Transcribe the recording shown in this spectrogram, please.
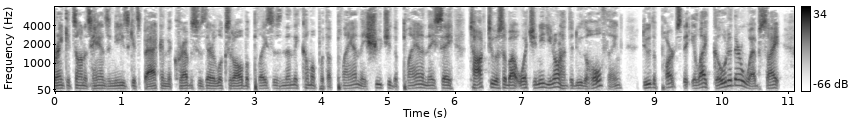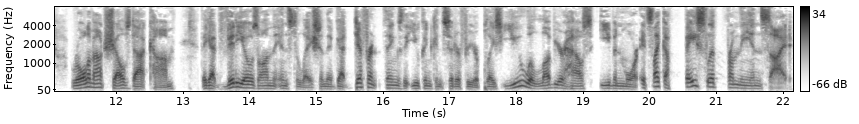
Brent gets on his hands and knees, gets back in the crevices there, looks at all the places, and then they come up with a plan. They shoot you the plan and they say, talk to us about what you need. You don't have to do the whole thing. Do the parts that you like. Go to their website, rollemoutshelves.com. They got videos on the installation. They've got different things that you can consider for your place. You will love your house even more. It's like a facelift from the inside.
